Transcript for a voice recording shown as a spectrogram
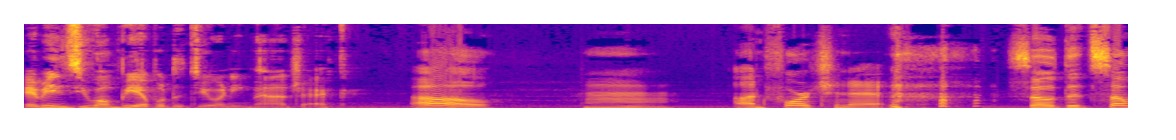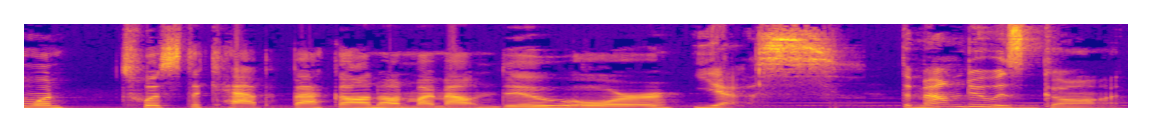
It means you won't be able to do any magic. oh, hmm. Unfortunate. so did someone twist the cap back on on my Mountain Dew, or Yes. The Mountain Dew is gone.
